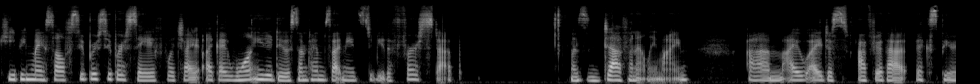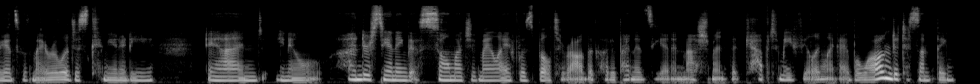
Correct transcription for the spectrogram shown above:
keeping myself super super safe which i like i want you to do. Sometimes that needs to be the first step. It's definitely mine. Um, I, I just after that experience with my religious community and you know understanding that so much of my life was built around the codependency and enmeshment that kept me feeling like i belonged to something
